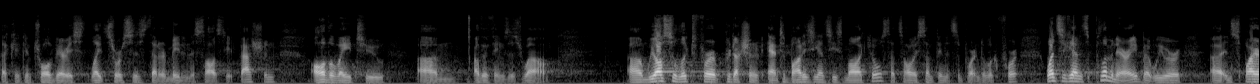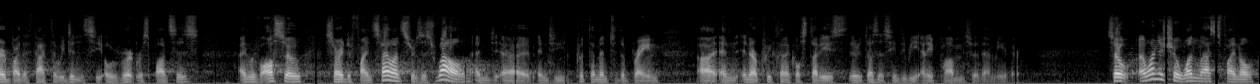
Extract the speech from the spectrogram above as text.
that can control various light sources that are made in a solid state fashion, all the way to um, other things as well. Um, we also looked for production of antibodies against these molecules. That's always something that's important to look for. Once again, it's preliminary, but we were uh, inspired by the fact that we didn't see overt responses. And we've also started to find silencers as well and, uh, and to put them into the brain. Uh, and in our preclinical studies, there doesn't seem to be any problems with them either. So I want to show one last final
